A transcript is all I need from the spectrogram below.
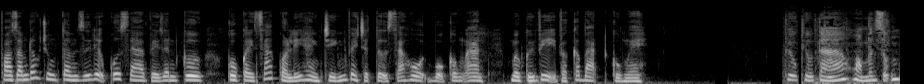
Phó Giám đốc Trung tâm Dữ liệu Quốc gia về dân cư, Cục Cảnh sát Quản lý Hành chính về Trật tự xã hội Bộ Công an. Mời quý vị và các bạn cùng nghe. Thưa Thiếu tá Hoàng Văn Dũng,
